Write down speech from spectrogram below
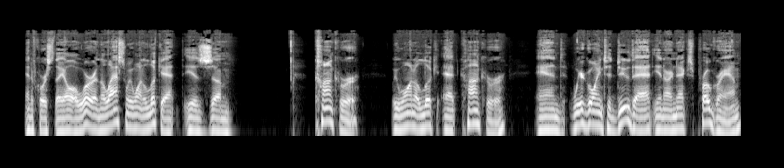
And of course, they all were. And the last one we want to look at is um, conqueror. We want to look at conqueror, and we're going to do that in our next program.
